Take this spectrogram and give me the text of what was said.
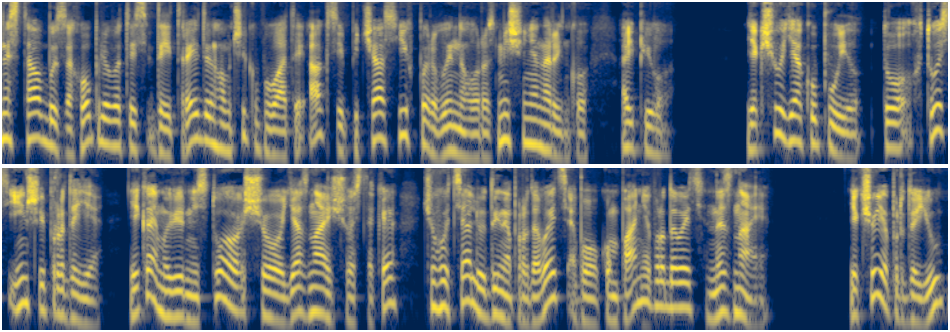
не став би захоплюватись дейтрейдингом чи купувати акції під час їх первинного розміщення на ринку IPO. Якщо я купую, то хтось інший продає. Яка ймовірність того, що я знаю щось таке, чого ця людина-продавець або компанія-продавець не знає? Якщо я продаю,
